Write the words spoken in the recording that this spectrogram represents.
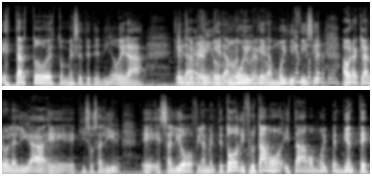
estar todos estos meses detenido era era, muy, era muy difícil. Ahora, claro, la liga eh, quiso salir, eh, salió finalmente, todos disfrutamos y estábamos muy pendientes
